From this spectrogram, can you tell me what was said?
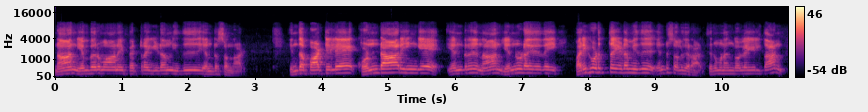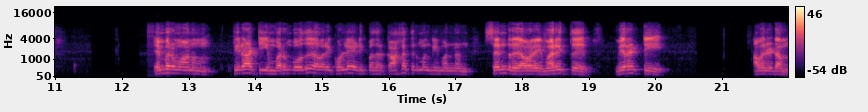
நான் எம்பெருமானை பெற்ற இடம் இது என்று சொன்னாள். இந்த பாட்டிலே கொண்டார் இங்கே என்று நான் என்னுடையதை பறிகொடுத்த இடம் இது என்று சொல்கிறாள். திருமணங்கொலையில்தான் எம்பெருமானும் பிராட்டியும் வரும்போது அவரை கொள்ளையடிப்பதற்காக திருமங்கை மன்னன் சென்று அவரை மறித்து மிரட்டி அவனிடம்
